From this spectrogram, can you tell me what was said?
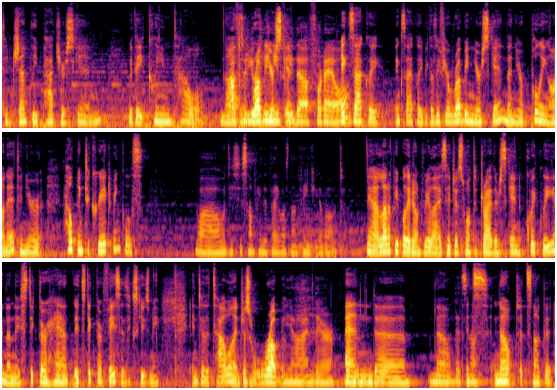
to gently pat your skin with a clean towel, not After you rub clean your it skin. with the Foreo. Exactly, exactly. Because if you're rubbing your skin, then you're pulling on it and you're helping to create wrinkles. Wow, this is something that I was not thinking about. Yeah, a lot of people they don't realize they just want to dry their skin quickly and then they stick their hand, they stick their faces, excuse me, into the towel and just rub. Yeah, I'm there. Mhm. And uh, no, That's it's not no, good. it's not good.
